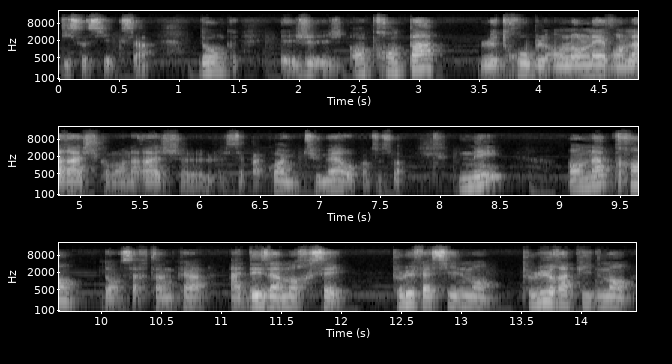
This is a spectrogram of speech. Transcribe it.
dissocié que ça. Donc je, on prend pas le trouble, on l'enlève, on l'arrache comme on arrache, euh, je sais pas quoi, une tumeur ou quoi que ce soit. Mais on apprend, dans certains cas, à désamorcer plus facilement plus rapidement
